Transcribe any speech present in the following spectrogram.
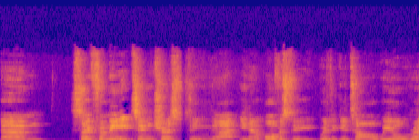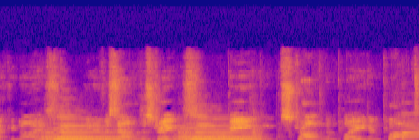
Um, so for me, it's interesting that you know, obviously, with a guitar, we all recognise you know the sound of the strings being strummed and played and plucked.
